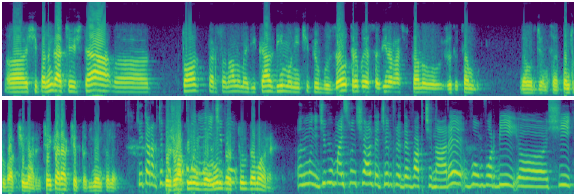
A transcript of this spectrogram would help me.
uh, și pe lângă aceștia uh, tot personalul medical din municipiul Buzău trebuie să vină la Spitalul Județean de urgență pentru vaccinare. Cei care acceptă, bineînțeles. Cei care acceptă deci va fi un volum destul de mare. În municipiu mai sunt și alte centre de vaccinare. Vom vorbi uh, și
